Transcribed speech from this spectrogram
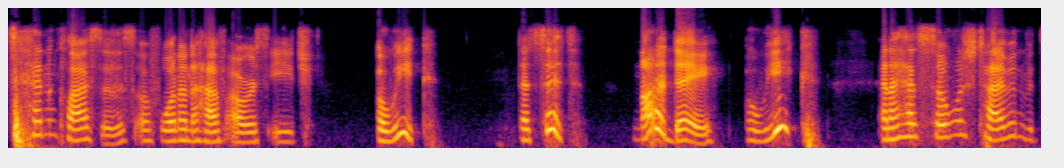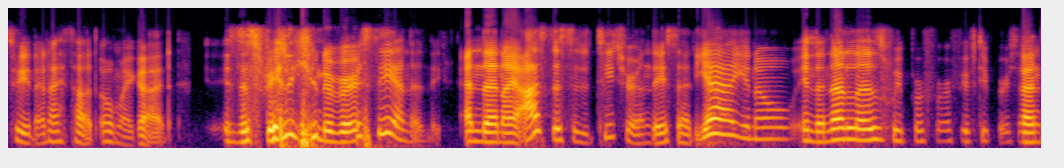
ten classes of one and a half hours each a week. That's it. Not a day, a week. And I had so much time in between, and I thought, oh my god, is this really university? And then and then I asked this to the teacher, and they said, yeah, you know, in the Netherlands we prefer 50%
